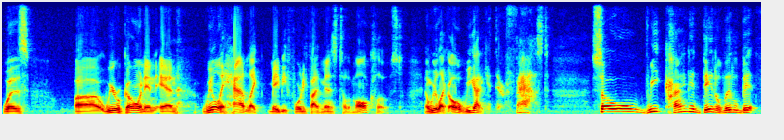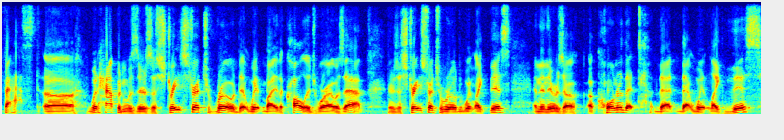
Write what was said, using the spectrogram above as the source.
was uh, we were going and, and we only had like maybe 45 minutes till the mall closed. And we were like, oh, we got to get there fast. So we kind of did a little bit fast. Uh, what happened was there's a straight stretch of road that went by the college where I was at. There's a straight stretch of road that went like this, and then there was a, a corner that that that went like this,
